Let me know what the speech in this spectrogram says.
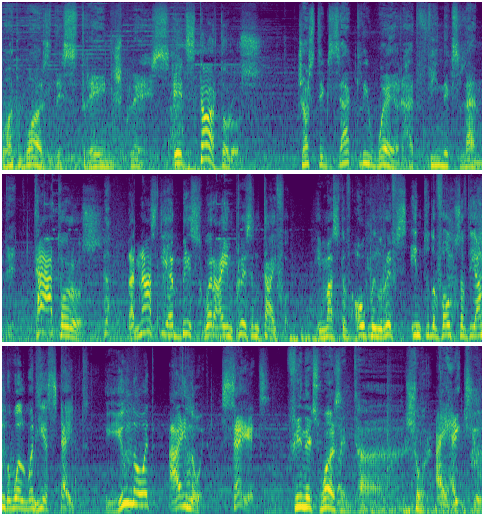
What was this strange place? It's Tartarus. Just exactly where had Fenyx landed? Tartarus! The nasty abyss where I imprisoned Typhon. He must have opened rifts into the vaults of the underworld when he escaped. You know it, I know it. Say it! Fenyx wasn't, uh, sure. I hate you!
